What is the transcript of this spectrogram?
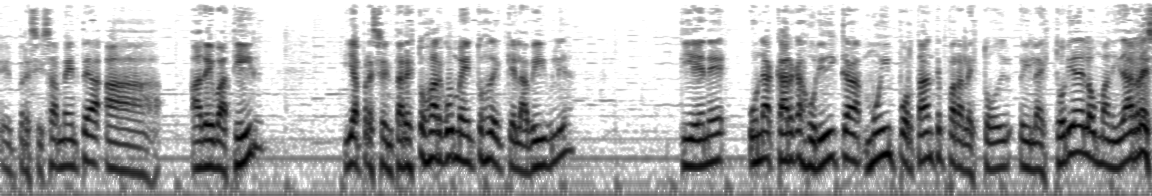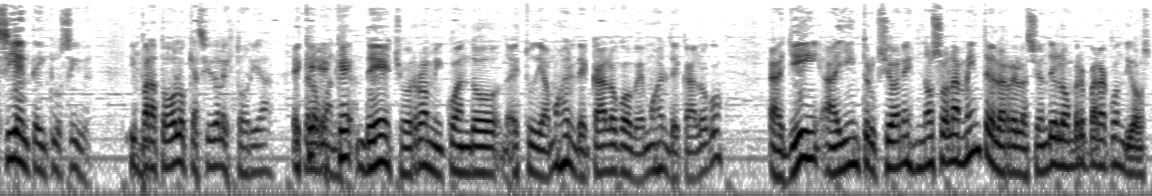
eh, precisamente a, a- a debatir y a presentar estos argumentos de que la Biblia tiene una carga jurídica muy importante para la historia y la historia de la humanidad reciente inclusive y para todo lo que ha sido la historia Es de la que, es humanidad. que, de hecho, Romy, cuando estudiamos el decálogo, vemos el decálogo, allí hay instrucciones no solamente de la relación del hombre para con Dios,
